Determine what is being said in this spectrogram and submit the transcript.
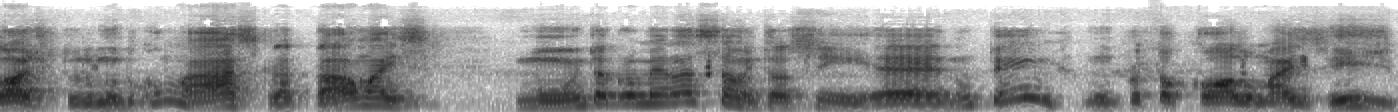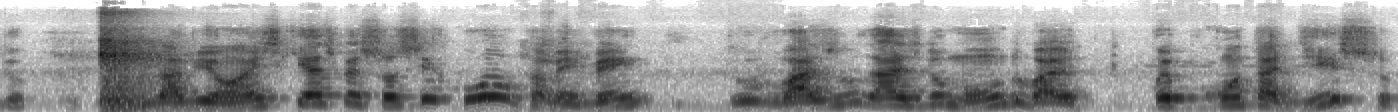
Lógico, todo mundo com máscara tal, mas muita aglomeração. Então, assim, é, não tem um protocolo mais rígido dos aviões que as pessoas circulam também, vêm de vários lugares do mundo. Vai... Foi por conta disso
